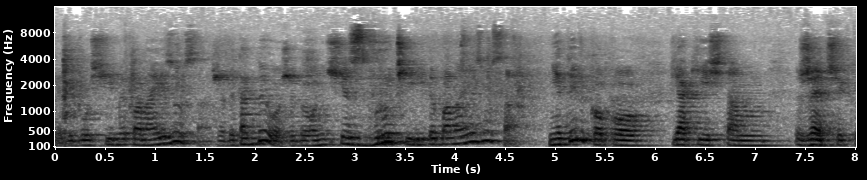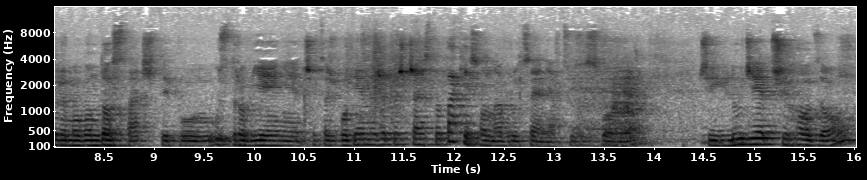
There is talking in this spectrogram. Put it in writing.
kiedy głosimy Pana Jezusa, żeby tak było, żeby oni się zwrócili do Pana Jezusa. Nie tylko po jakieś tam rzeczy, które mogą dostać, typu uzdrowienie czy coś, bo wiemy, że też często takie są nawrócenia w cudzysłowie, czyli ludzie przychodzą,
